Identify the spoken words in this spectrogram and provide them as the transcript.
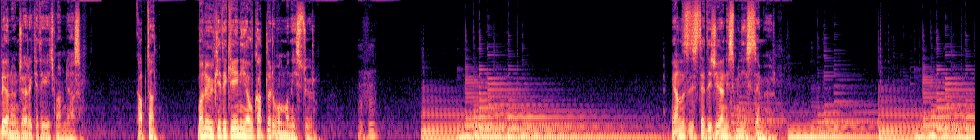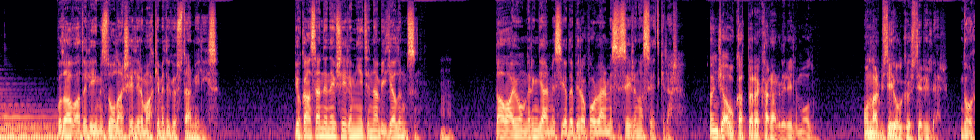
Bir an önce harekete geçmem lazım. Kaptan, bana ülkedeki en iyi avukatları bulmanı istiyorum. Yalnız listede Cihan ismini istemiyorum. Bu davada lehimizde olan şeyleri mahkemede göstermeliyiz. Gökhan sen de Nevşehir Emniyetinden bilgi alır mısın? Davaya onların gelmesi ya da bir rapor vermesi seyri nasıl etkiler? Önce avukatlara karar verelim oğlum. Onlar bize yol gösterirler. Doğru.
